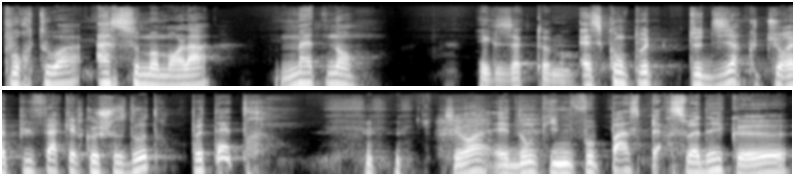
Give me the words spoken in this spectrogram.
pour toi à ce moment-là, maintenant. Exactement. Est-ce qu'on peut te dire que tu aurais pu faire quelque chose d'autre? Peut-être. tu vois? Et donc, il ne faut pas se persuader que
